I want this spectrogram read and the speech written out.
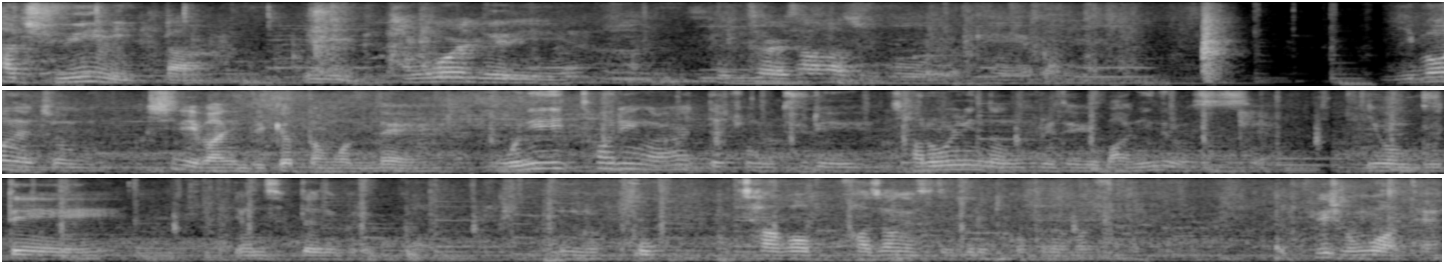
다 주인이 있다. 이 단골들이 모터를 사가지고 이렇게 막 이번에 좀 확실히 많이 느꼈던 건데 모니터링을 할 때 좀 둘이 잘 어울린다는 소리 되게 많이 들었었어요. 이번 무대 연습 때도 그랬고 뭔가 곡 작업 과정에서도 그랬고 그래가지고 되게 좋은 것 같아요.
